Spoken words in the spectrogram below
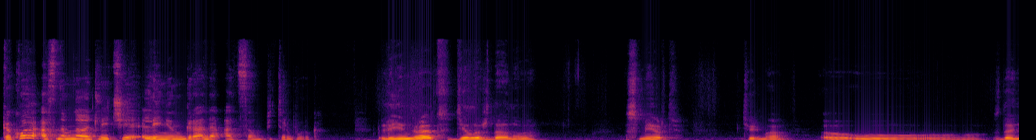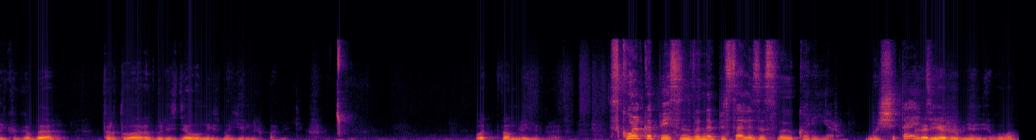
Какое основное отличие Ленинграда от Санкт-Петербурга? Ленинград, дело Жданова, смерть, тюрьма. Э, У здания КГБ тротуары были сделаны из могильных памятников. Вот вам Ленинград. Сколько песен вы написали за свою карьеру? Вы считаете? Карьеры у меня не было,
